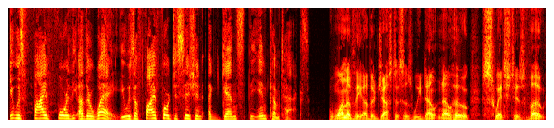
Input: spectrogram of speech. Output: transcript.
it was 5 4 the other way. It was a 5 4 decision against the income tax. One of the other justices, we don't know who, switched his vote.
